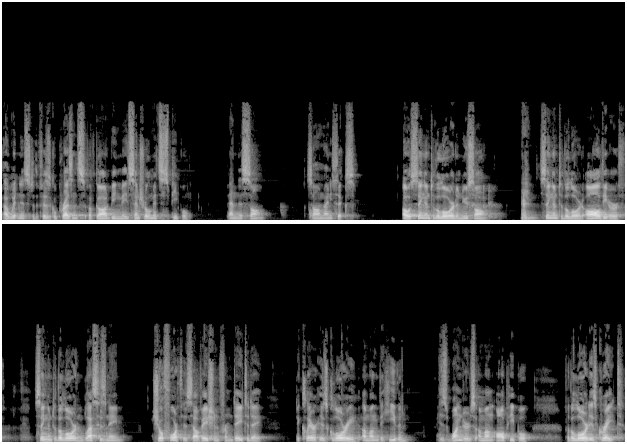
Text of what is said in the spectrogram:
a witness to the physical presence of God being made central amidst his people, penned this psalm, Psalm 96. Oh, sing unto the Lord a new song. sing unto the Lord all the earth. Sing unto the Lord and bless his name. Show forth his salvation from day to day. Declare his glory among the heathen, his wonders among all people. For the Lord is great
